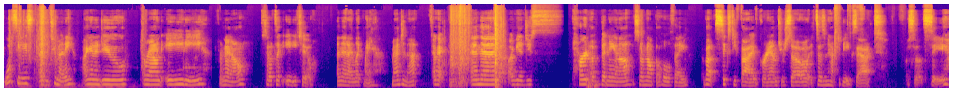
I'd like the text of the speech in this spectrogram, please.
whoopsies, I did too many. I'm gonna do around 80 for now. So it's like 82. And then I like my, imagine that. Okay. And then I'm gonna do part of banana, so not the whole thing. About 65 grams or so. It doesn't have to be exact. So let's see.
